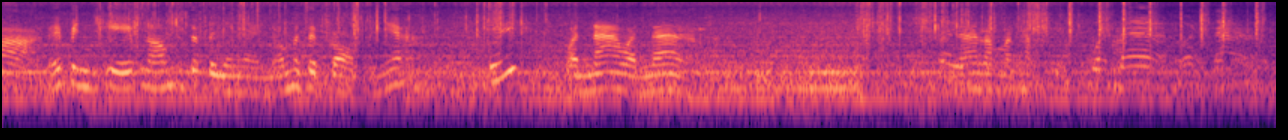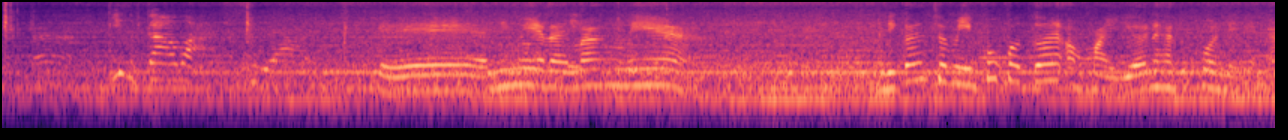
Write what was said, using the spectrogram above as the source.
บาทไม่เป็นเค้กเนาะมันจะเป็นยังไงเนาะมันจะกรอบอย่างเนี้ยอุ้ยวันหน้าวันหน้า วันหน้าเรามาทำวันหน้าวันหน้าวันหน้ายี่สิบเก้าบาทเชียร์โอเคอันนี้มีอะไรบ้างเนี่ย อันนี้ก็จะมีพวกเบอร์เกอร์ออกใหม่เยอะนะคะทุกคนนี่เห็นไหม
